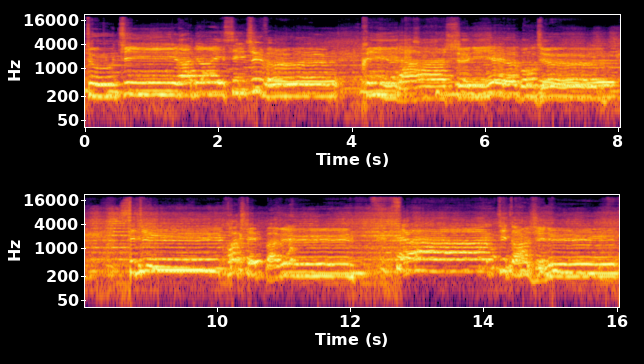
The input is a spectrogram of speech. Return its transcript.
Tout ira bien et si tu veux, prie la chenille et le bon Dieu. Si tu crois que je t'ai pas vu, fais la petite ingénue.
